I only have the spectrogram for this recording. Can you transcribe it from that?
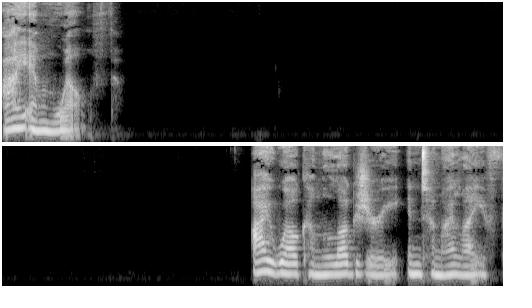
I am wealth. I welcome luxury into my life.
